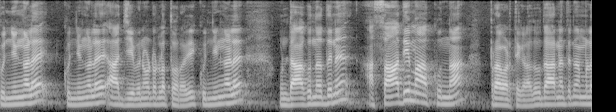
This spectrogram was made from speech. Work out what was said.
കുഞ്ഞുങ്ങളെ കുഞ്ഞുങ്ങളെ ആ ജീവനോടുള്ള തുറവി കുഞ്ഞുങ്ങൾ ഉണ്ടാകുന്നതിന് അസാധ്യമാക്കുന്ന പ്രവർത്തികൾ. അത് ഉദാഹരണത്തിന് നമ്മൾ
